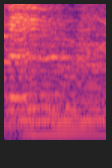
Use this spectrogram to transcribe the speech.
love.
